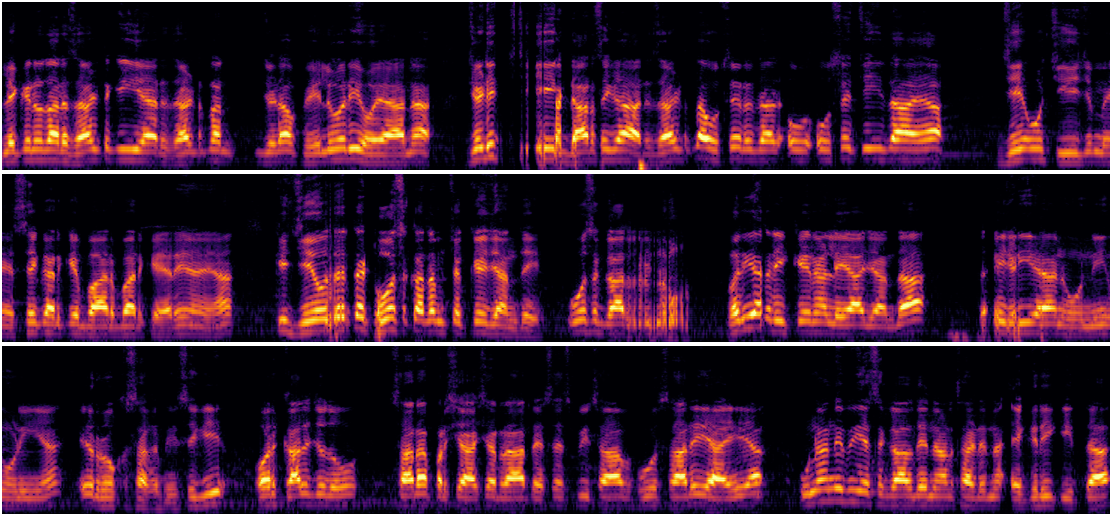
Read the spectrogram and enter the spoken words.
ਲੇਕਿਨ ਉਹਦਾ ਰਿਜ਼ਲਟ ਕੀ ਹੈ ਰਿਜ਼ਲਟ ਤਾਂ ਜਿਹੜਾ ਫੇਲੂਅਰ ਹੀ ਹੋਇਆ ਨਾ ਜਿਹੜੀ ਚੀਜ਼ ਡਰ ਸੀਗਾ ਰਿਜ਼ਲਟ ਤਾਂ ਉਸੇ ਉਸੇ ਚੀਜ਼ ਦਾ ਆਇਆ। ਜੇ ਉਹ ਚੀਜ਼ ਮੈਂ ਇਸੇ ਕਰਕੇ ਬਾਰ-ਬਾਰ ਕਹਿ ਰਿਹਾ ਆ ਕਿ ਜੇ ਉਹਦੇ ਤੇ ਠੋਸ ਕਦਮ ਚੁੱਕੇ ਜਾਂਦੇ, ਉਸ ਗੱਲ ਨੂੰ ਵਧੀਆ ਤਰੀਕੇ ਨਾਲ ਲਿਆ ਜਾਂਦਾ, ਤਾਂ ਇਹ ਜਿਹੜੀ ਅਨਹੋਨੀ ਹੋਣੀ ਆ, ਇਹ ਰੁਕ ਸਕਦੀ ਸੀਗੀ। ਔਰ ਕੱਲ ਜਦੋਂ ਸਾਰਾ ਪ੍ਰਸ਼ਾਸਨ, ਰਾਤ ਐਸਐਸਪੀ ਸਾਹਿਬ ਹੋਰ ਸਾਰੇ ਆਏ ਆ, ਉਹਨਾਂ ਨੇ ਵੀ ਇਸ ਗੱਲ ਦੇ ਨਾਲ ਸਾਡੇ ਨਾਲ ਐਗਰੀ ਕੀਤਾ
